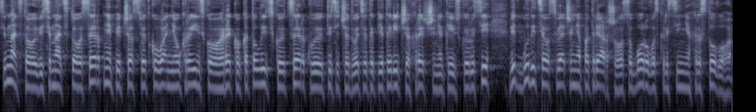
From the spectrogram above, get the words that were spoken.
17-18 серпня під час святкування Українського греко-католицькою церквою 1025-річчя хрещення Київської Русі відбудеться освячення Патріаршого собору Воскресіння Христового.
